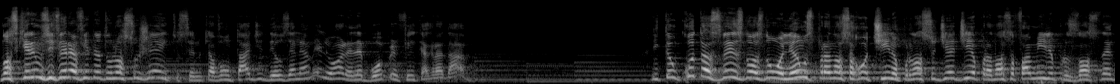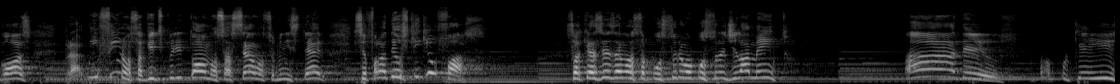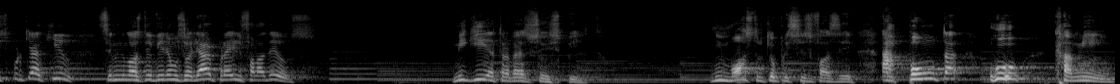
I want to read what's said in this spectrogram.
Nós queremos viver a vida do nosso jeito, sendo que a vontade de Deus ela é a melhor, ela é boa, perfeita e agradável. Então, quantas vezes nós não olhamos para a nossa rotina, para o nosso dia a dia, para a nossa família, para os nossos negócios, para, enfim, nossa vida espiritual, nossa célula, nosso ministério. Você fala, Deus, o que, que eu faço? Só que às vezes a nossa postura é uma postura de lamento. Ah, Deus, por que isso, por que aquilo? Sendo que nós deveríamos olhar para Ele e falar, Deus, me guia através do Seu Espírito me mostra o que eu preciso fazer, aponta o caminho.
